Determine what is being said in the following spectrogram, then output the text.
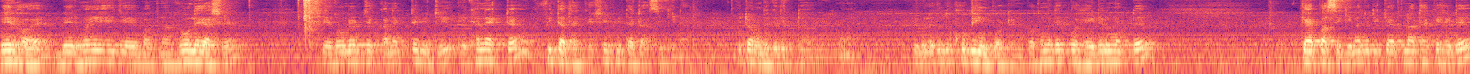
বের হয়, বের হয়ে এই যে আপনার রোলে আসে সে রোলের যে কানেক্টিভিটি এখানে একটা ফিতা থাকে, সেই ফিতাটা আছে কিনা। এটা আমাদেরকে দেখতে হবে হ্যাঁ? এগুলো কিন্তু খুবই ইম্পর্টেন্ট প্রথমে দেখব হেডের মধ্যে ক্যাপ আছে কিনা যদি ক্যাপ না থাকে হেডে,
